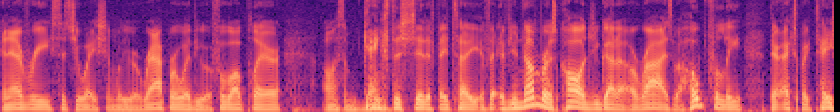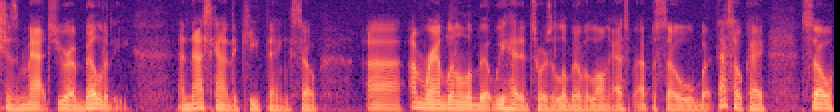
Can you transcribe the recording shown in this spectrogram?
in every situation. Whether you're a rapper, whether you're a football player, on some gangster shit. If they tell you if, if your number is called, you got to arise. But hopefully, their expectations match your ability, and that's kind of the key thing. So. Uh, I'm rambling a little bit. We headed towards a little bit of a long episode, but that's okay. So,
